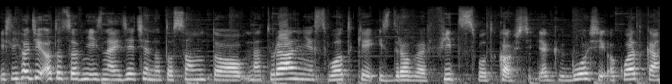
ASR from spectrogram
Jeśli chodzi o to, co w niej znajdziecie, no to są to naturalnie słodkie i zdrowe fit słodkości. Jak głosi okładka,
